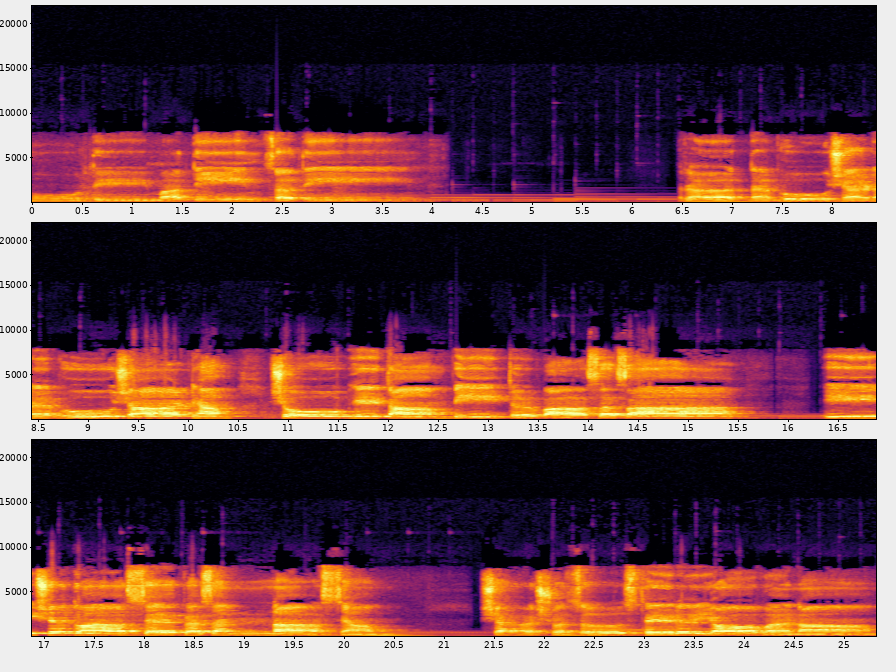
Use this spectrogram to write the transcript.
मूर्तिमतीं सतीं रत्नभूषणभूषाढ्यां शोभितां पीतवाससा। ईशद्वास्य प्रसन्नास्यां शश्वतस्थिरयौवनाम्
